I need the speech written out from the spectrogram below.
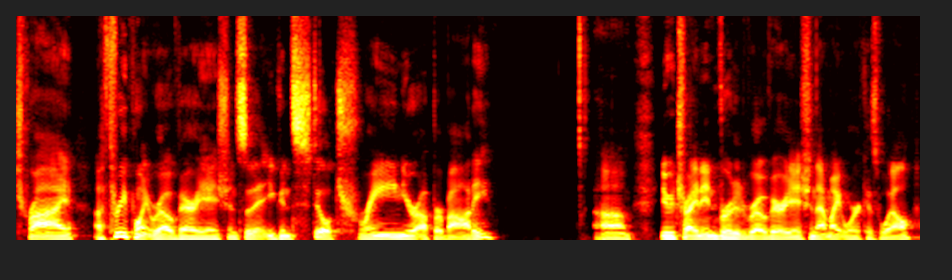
Try a three point row variation so that you can still train your upper body. Um, you could try an inverted row variation, that might work as well.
